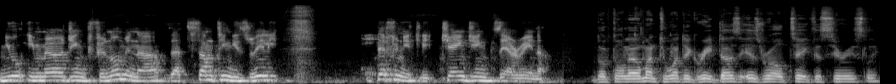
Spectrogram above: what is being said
new emerging phenomena that something is really definitely changing the arena. Dr. Lerman, to what degree does Israel take this seriously?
